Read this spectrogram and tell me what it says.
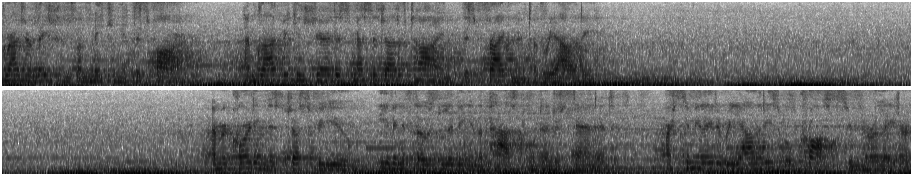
Congratulations on making it this far. I'm glad we can share this message out of time, this fragment of reality. I'm recording this just for you, even if those living in the past won't understand it. Our simulated realities will cross sooner or later.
